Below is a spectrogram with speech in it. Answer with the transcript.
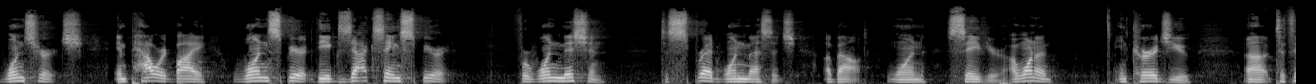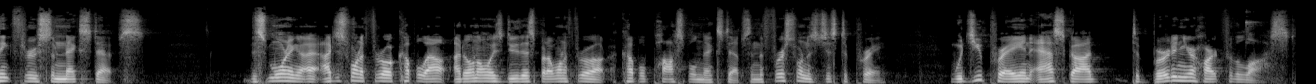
one church, empowered by one spirit, the exact same spirit, for one mission to spread one message about one Savior. I want to encourage you uh, to think through some next steps. This morning, I, I just want to throw a couple out. I don't always do this, but I want to throw out a couple possible next steps. And the first one is just to pray. Would you pray and ask God to burden your heart for the lost?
